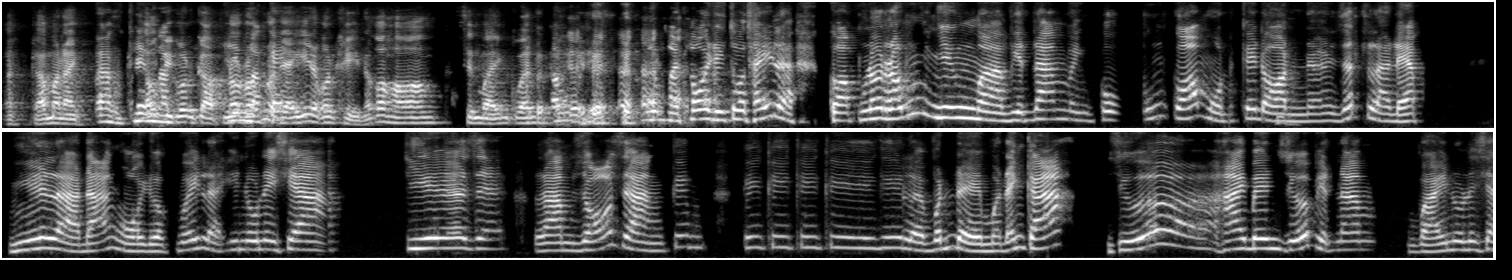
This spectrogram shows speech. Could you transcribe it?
à, cảm ơn anh. Vâng, nhưng mà, con cọp nó rống cái... là nghĩ là con khỉ nó có ho xin mời anh quân nhưng mà thôi thì tôi thấy là cọp nó rống nhưng mà Việt Nam mình cũng có một cái đòn rất là đẹp. Nghĩa là đã ngồi được với là Indonesia chia làm rõ ràng cái cái cái cái cái, cái là vấn đề mà đánh cá giữa hai bên giữa Việt Nam và Indonesia.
